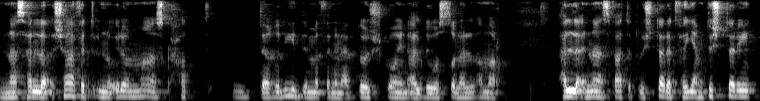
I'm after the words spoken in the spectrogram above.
الناس هلأ شافت إنه إيلون ماسك حط تغريدة مثلا على ال Dogecoin قال بده يوصلها للقمر. هلأ الناس فاتت واشترت فهي عم تشتري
